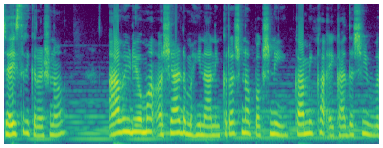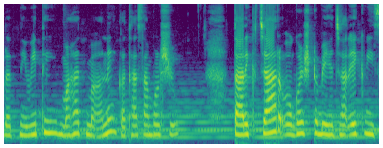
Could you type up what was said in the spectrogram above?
જય શ્રી કૃષ્ણ. આ વિડીયોમાં અષાઢ મહિનાની કૃષ્ણ પક્ષની કામિકા એકાદશી વ્રતની વિધિ મહાત્મા અને કથા સાંભળશું. તારીખ ચાર ઓગસ્ટ બે હજાર એકવીસ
